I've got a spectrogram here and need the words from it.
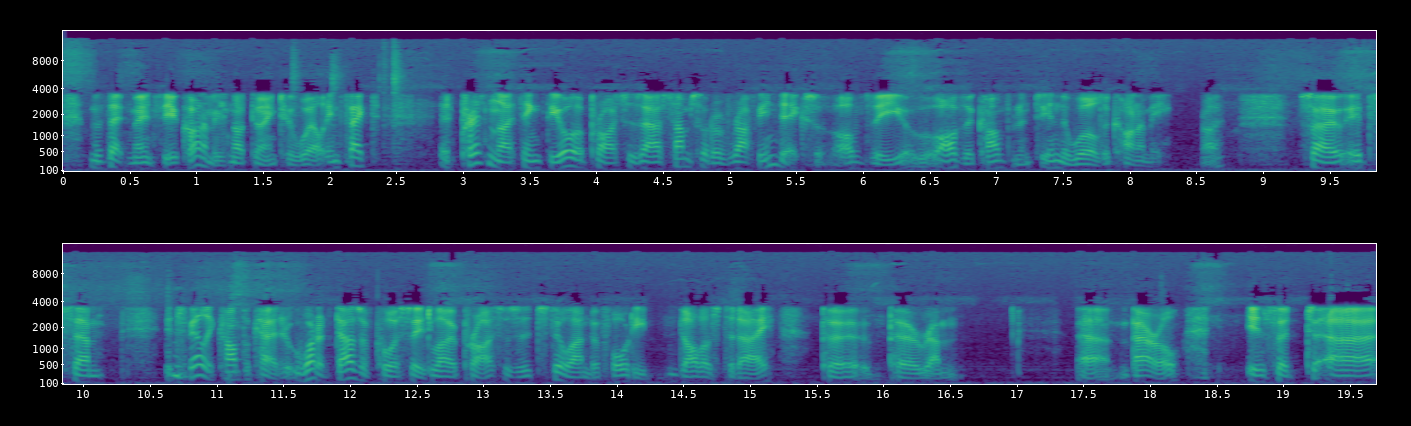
that means the economy is not doing too well. In fact, at present, I think the oil prices are some sort of rough index of the of the confidence in the world economy, right? So it's um, it's fairly complicated. What it does, of course, these low prices, it's still under forty dollars today per per um, uh, barrel, is that uh,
